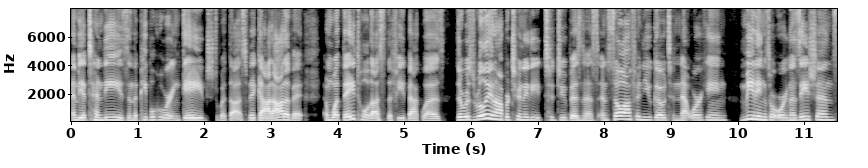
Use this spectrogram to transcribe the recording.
and the attendees and the people who were engaged with us, they got out of it. And what they told us, the feedback was there was really an opportunity to do business. And so often you go to networking meetings or organizations,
